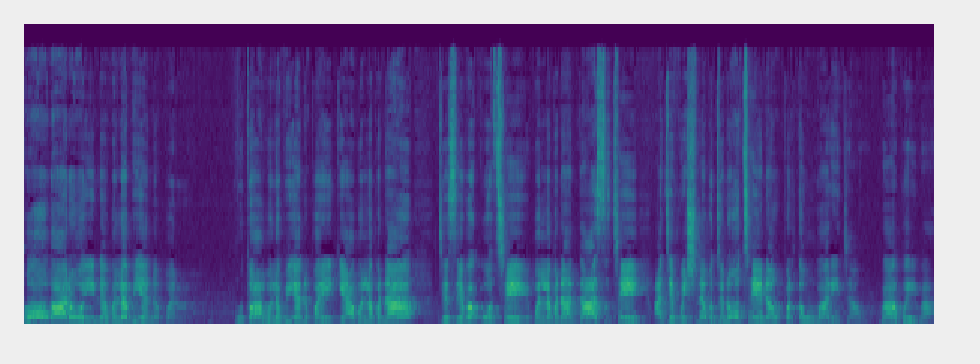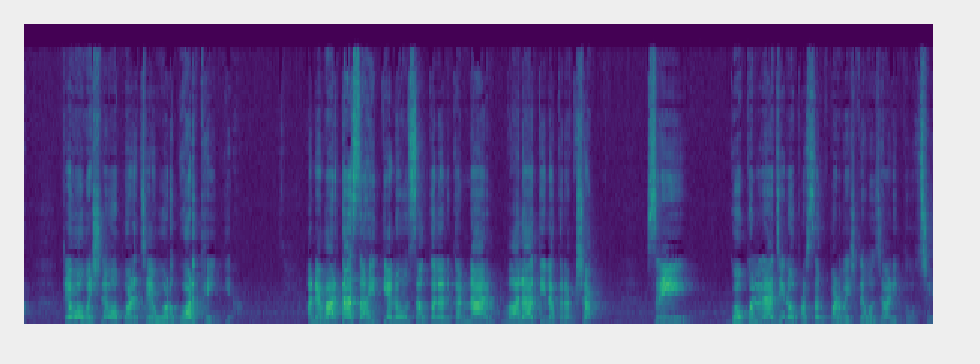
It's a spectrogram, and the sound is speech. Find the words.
હો વારો ઇન વલ્લભિયન પર. હું તો આ વલ્લભિયન પર કે આ વલ્લભના જે સેવકો છે, વલ્લભના દાસ છે, આ જે વૈષ્ણવ જનો છે, એના ઉપર તો હું વારી જાઉં. વાહ ભાઈ વાહ. તેઓ વૈષ્ણવો પણ છે, ઓળઘોળ થઈ ગયા. અને વાર્તા સાહિત્યનું સંકલન કરનાર માલા તિલક રક્ષક શ્રી ગોકુલરાજીનો પ્રસંગ પણ વૈષ્ણવો જાણીતો છે.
